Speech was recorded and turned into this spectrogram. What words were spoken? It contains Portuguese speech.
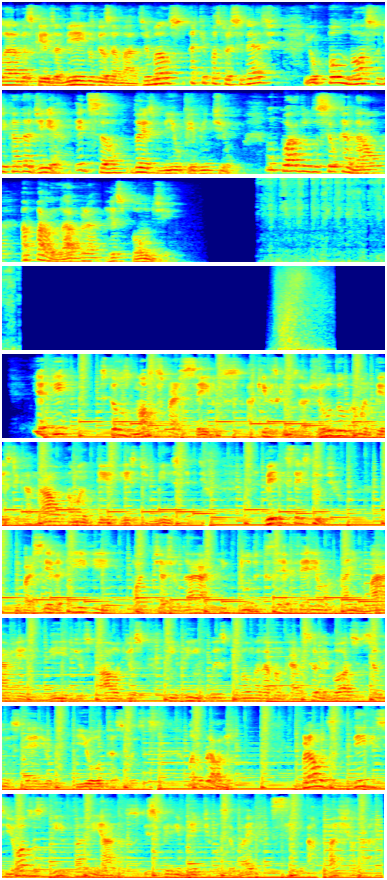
Olá, meus queridos amigos, meus amados irmãos, aqui é Pastor Sinésio e o Pão Nosso de Cada Dia, edição 2021, um quadro do seu canal A Palavra Responde. E aqui estão os nossos parceiros, aqueles que nos ajudam a manter este canal, a manter este ministério. VNC Studio, parceiro aqui que pode te ajudar em tudo que se refere a imagens, vídeos, áudios, enfim, coisas que vão alavancar o seu negócio, o seu ministério e outras coisas. Mano Brownie, brownies deliciosos e variados. Experimente, você vai se apaixonar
